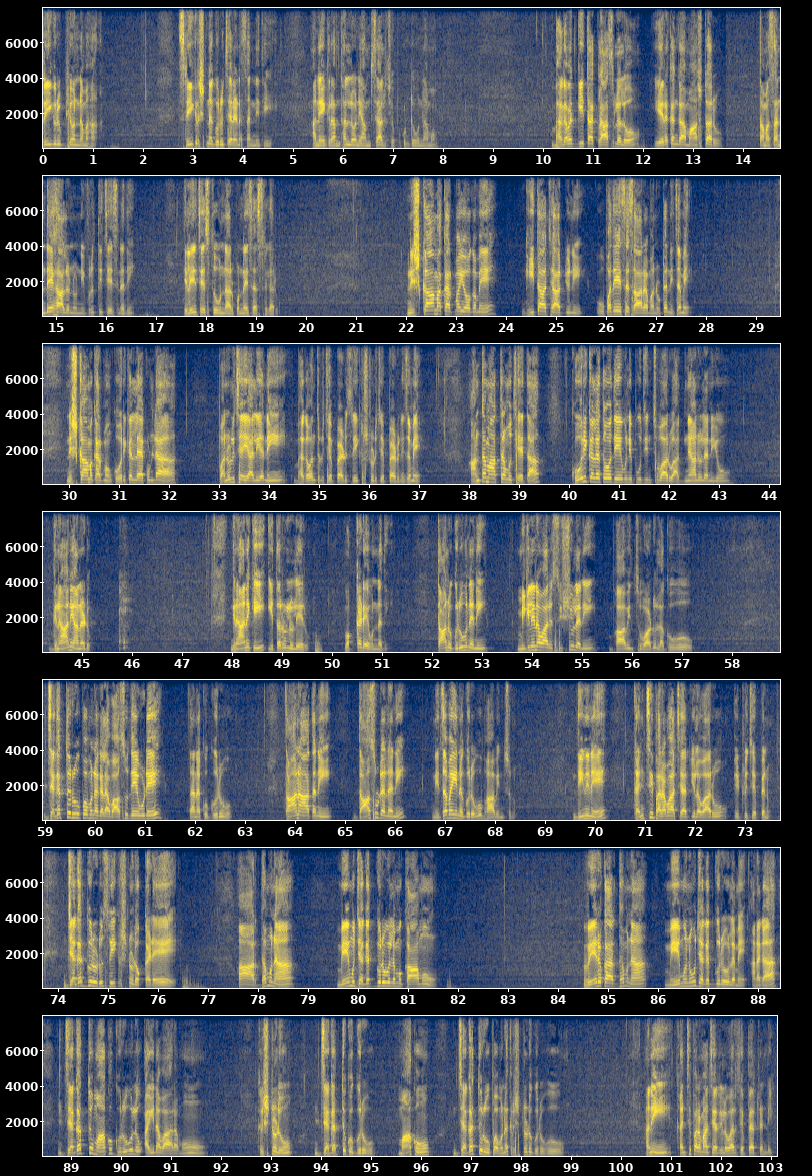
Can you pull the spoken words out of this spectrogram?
శ్రీ గురుభ్యో నమ. శ్రీకృష్ణ గురుచరణ సన్నిధి అనే గ్రంథంలోని అంశాలు చెప్పుకుంటూ ఉన్నాము. భగవద్గీత క్లాసులలో ఏ రకంగా మాస్టారు తమ సందేహాలను నివృత్తి చేసినది తెలియచేస్తూ ఉన్నారు పున్నయ్య శాస్త్రి గారు. నిష్కామ కర్మయోగమే గీతాచార్యుని ఉపదేశసారమనుట నిజమే. నిష్కామ కర్మం కోరికలు లేకుండా పనులు చేయాలి అని భగవంతుడు చెప్పాడు శ్రీకృష్ణుడు చెప్పాడు నిజమే. అంత మాత్రము చేత కోరికలతో దేవుని పూజించువారు అజ్ఞానులనియు జ్ఞాని అనడు. జ్ఞానికి ఇతరులు లేరు ఒక్కడే ఉన్నది. తాను గురువునని మిగిలిన వారు శిష్యులని భావించువాడు లఘువు. జగత్తు రూపమున గల వాసుదేవుడే తనకు గురువు. తాను అతని దాసుడనని నిజమైన గురువు భావించును. దీనినే కంచి పరమాచార్యుల వారు ఇట్లు చెప్పెను. జగద్గురుడు శ్రీకృష్ణుడొక్కడే. ఆ అర్థమున మేము జగద్గురువులము కాము. వేరొక అర్థమున మేమును జగద్గురువులమే అనగా జగత్తు మాకు గురువులు అయిన వారము. కృష్ణుడు జగత్తుకు గురువు. మాకు జగత్తు రూపమున కృష్ణుడు గురువు. అని కంచి పరమాచార్యుల వారు చెప్పారటండి.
